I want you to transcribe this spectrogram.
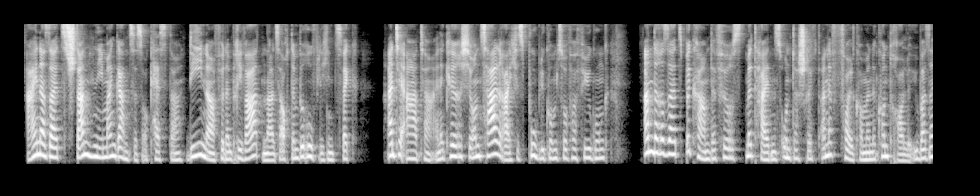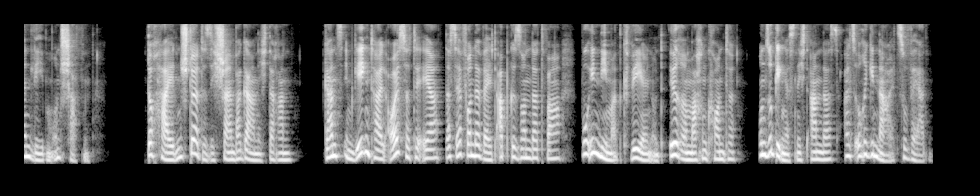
Einerseits standen ihm ein ganzes Orchester, Diener für den privaten als auch den beruflichen Zweck, ein Theater, eine Kirche und zahlreiches Publikum zur Verfügung. Andererseits bekam der Fürst mit Haydns Unterschrift eine vollkommene Kontrolle über sein Leben und Schaffen. Doch Haydn störte sich scheinbar gar nicht daran. Ganz im Gegenteil äußerte er, dass er von der Welt abgesondert war wo ihn niemand quälen und irre machen konnte, und so ging es nicht anders, als original zu werden.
